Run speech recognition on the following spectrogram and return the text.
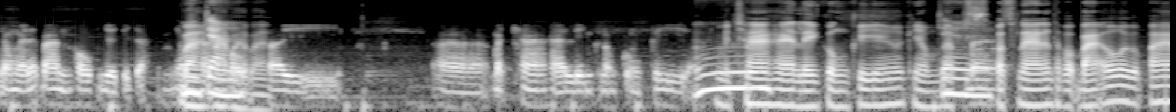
ខ្ញុំថ្ងៃនេះបានហូបនិយាយតិចចាខ្ញុំបាទចា៎បាទបាទហើយអឺ មច្ឆាហែលេងក្នុងគង្គាអឺមិឆាហែលេងគង្គាខ្ញុំចា៎បែបប្រស្នាហ្នឹងថាបបាអូយបបា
